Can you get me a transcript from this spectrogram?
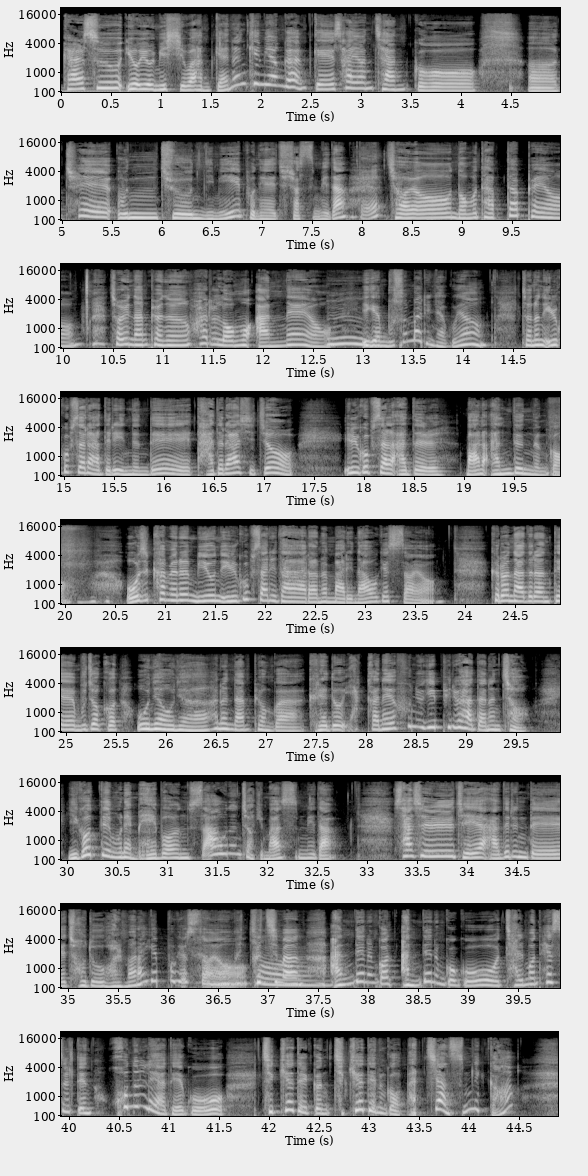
가수 요요미 씨와 함께하는 김희영과 함께 사연 창고, 어, 최운주 님이 보내주셨습니다. 네? 저요, 너무 답답해요. 저희 남편은 화를 너무 안 내요. 음. 이게 무슨 말이냐고요? 저는 7살 아들이 있는데 다들 아시죠? 7살 아들 말 안 듣는 거. 오직 하면은 미운 7살이다라는 말이 나오겠어요. 그런 아들한테 무조건 오냐 오냐 하는 남편과 그래도 약간의 훈육이 필요하다는 저. 이것 때문에 매번 싸우는 적이 많습니다. 사실 제 아들인데 저도 얼마나 예쁘겠어요. 어, 그렇지만 안 되는 건 안 되는 거고 잘못했을 땐 혼을 내야 되고 지켜야 될 건 지켜야 되는 거 맞지 않습니까?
